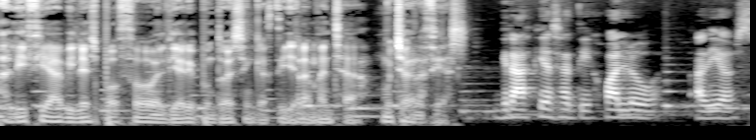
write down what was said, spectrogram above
Alicia Avilés Pozo, el diario.es en Castilla-La Mancha. Muchas gracias. Gracias a ti, Juanlu. Adiós.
